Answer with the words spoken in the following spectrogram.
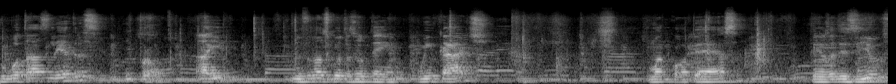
Vou botar as letras e pronto. Aí, no final das contas, eu tenho o encarte. Uma cópia é essa. Tem os adesivos.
